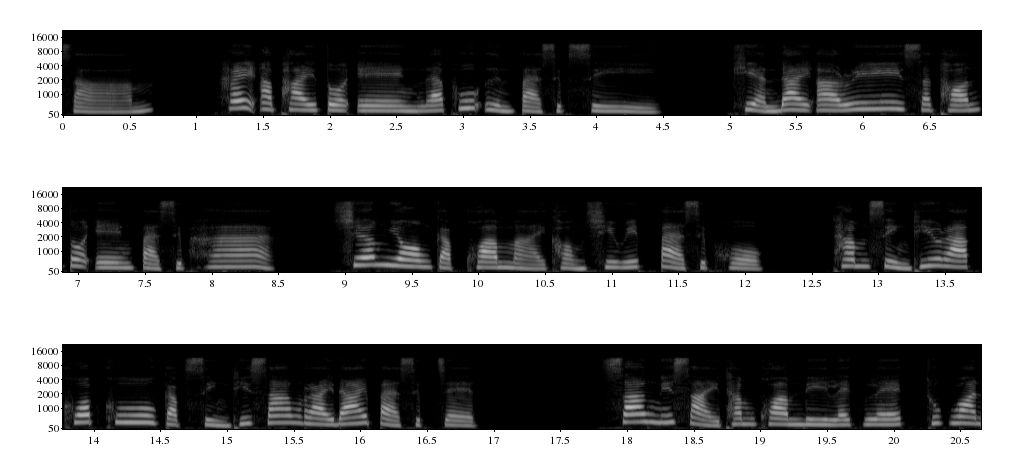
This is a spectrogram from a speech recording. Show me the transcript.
83 ให้อภัยตัวเองและผู้อื่น 84 เขียนไดอารี่สะท้อนตัวเอง 85 เชื่อมโยงกับความหมายของชีวิต 86 ทำสิ่งที่รักควบคู่กับสิ่งที่สร้างรายได้ 87 สร้างนิสัยทำความดีเล็กๆ ทุกวัน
